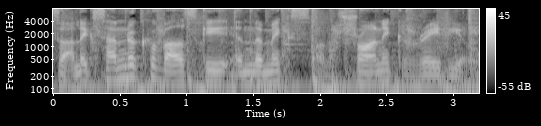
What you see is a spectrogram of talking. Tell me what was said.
To Alexander Kowalski in the mix on Tronic Radio.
